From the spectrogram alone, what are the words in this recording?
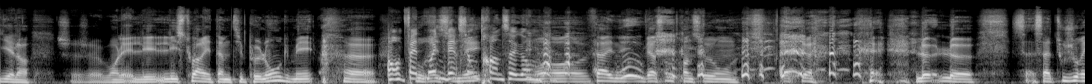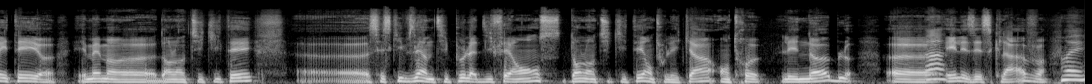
Et alors, je, je- bon, l'histoire est un petit peu longue, mais euh, En fait, moi une version de 30 secondes. on va faire une, une version de 30 secondes. Euh, le, le, ça, ça a toujours été, euh, et même euh, dans l'Antiquité, euh, c'est ce qui faisait un petit peu la différence dans l'Antiquité, en tous les cas, entre les nobles euh, Ah. et les esclaves. Ouais.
